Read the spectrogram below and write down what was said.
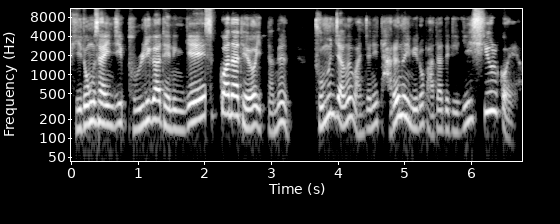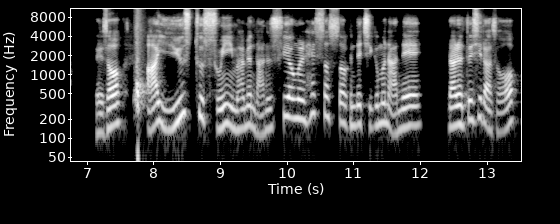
비동사인지 분리가 되는 게 습관화되어 있다면 두 문장은 완전히 다른 의미로 받아들이기 쉬울 거예요. 그래서 I used to swim 하면 나는 수영을 했었어. 근데 지금은 안 해. 라는 뜻이라서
